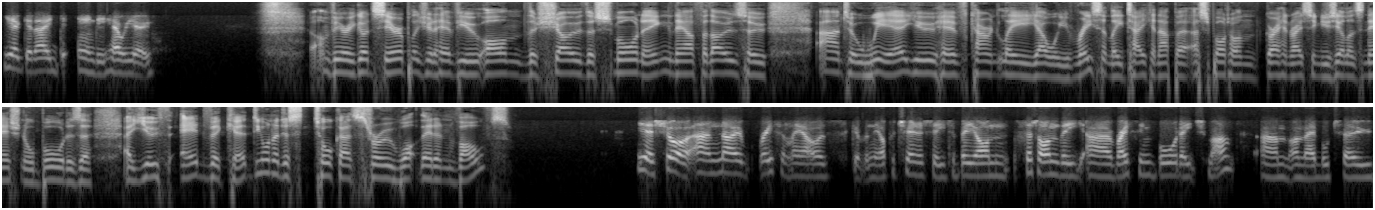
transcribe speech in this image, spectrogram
Yeah, good day, Andy. How are you? I'm very good, Sarah. Pleasure to have you on the show this morning. Now, for those who aren't aware, you have currently, uh, well, you've recently taken up a, a, spot on Greyhound Racing New Zealand's national board as a, a youth advocate. Do you want to just talk us through what that involves? Yeah, sure. Um, no, recently I was given the opportunity to be on, sit on the uh, racing board each month. Um, I'm able to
